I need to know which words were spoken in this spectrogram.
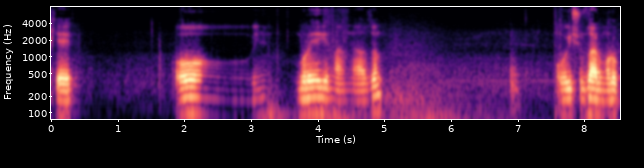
Okey. Oo, benim buraya girmem lazım. O iş uzar moruk.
